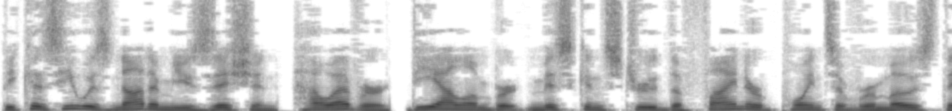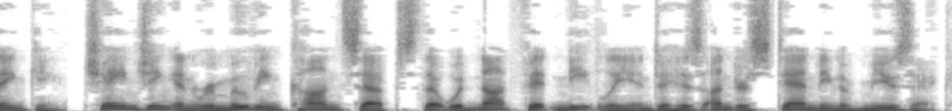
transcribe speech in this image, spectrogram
Because he was not a musician, however, D'Alembert misconstrued the finer points of Rameau's thinking, changing and removing concepts that would not fit neatly into his understanding of music.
